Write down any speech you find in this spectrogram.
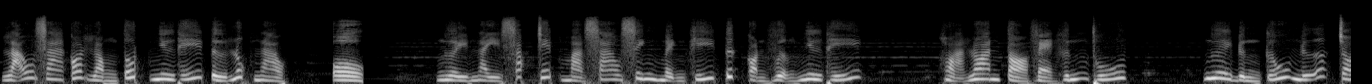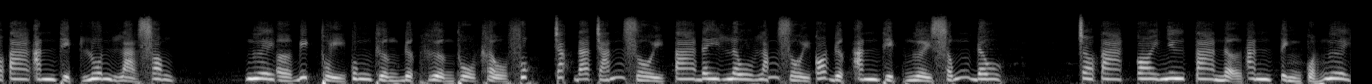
Lão gia có lòng tốt như thế từ lúc nào? Ồ! Người này sắp chết mà sao sinh mệnh khí tức còn vượng như thế? Hỏa loan tỏ vẻ hứng thú. Ngươi đừng cứu nữa cho ta ăn thịt luôn là xong. Ngươi ở Bích Thủy Cung thường được hưởng thụ khẩu phúc chắc đã chán rồi ta đây lâu lắm rồi có được ăn thịt người sống đâu. Cho ta coi như ta nợ ăn tình của ngươi.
